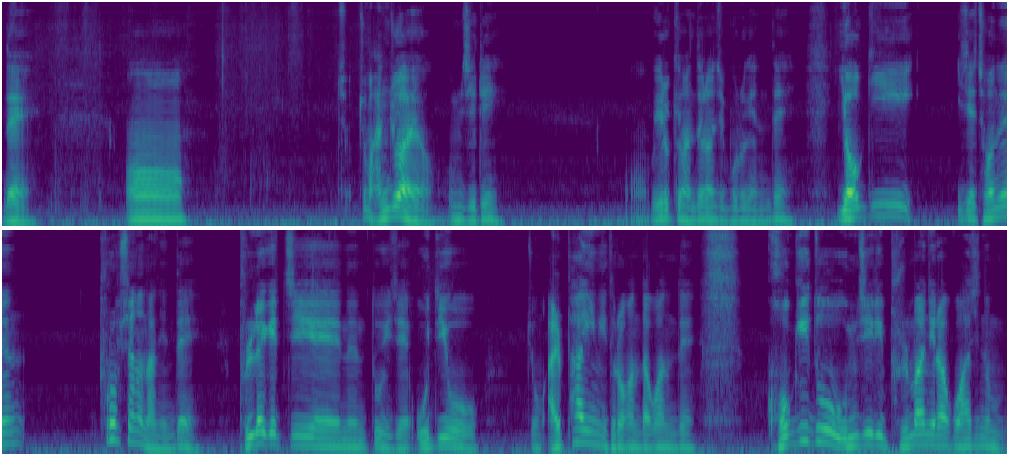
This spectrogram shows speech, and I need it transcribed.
네. 어, 좀 안 좋아요. 음질이. 어, 왜 이렇게 만들었는지 모르겠는데, 여기, 이제 저는 풀옵션은 아닌데, 블랙 엣지에는 또 이제 오디오 좀 알파인이 들어간다고 하는데, 거기도 음질이 불만이라고 하시는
